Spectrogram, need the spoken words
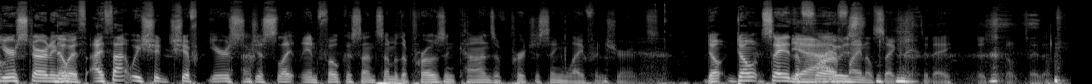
you're starting nope. with. I thought we should shift gears uh. just slightly and focus on some of the pros and cons of purchasing life insurance. Don't don't say the yeah, for our was... final segment today. Just don't say that.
